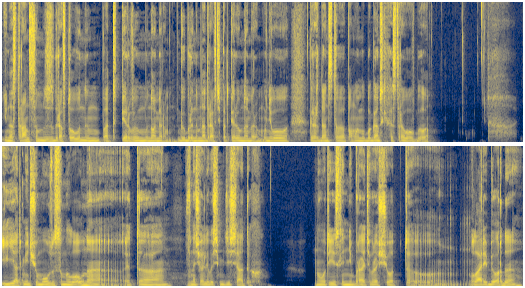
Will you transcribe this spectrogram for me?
иностранцем, задрафтованным под первым номером, выбранным на драфте под первым номером. У него гражданство, по-моему, Багамских островов было. И отмечу Моузеса Мэлоуна. Это в начале 80-х. Ну вот если не брать в расчет э, Ларри Бёрда,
